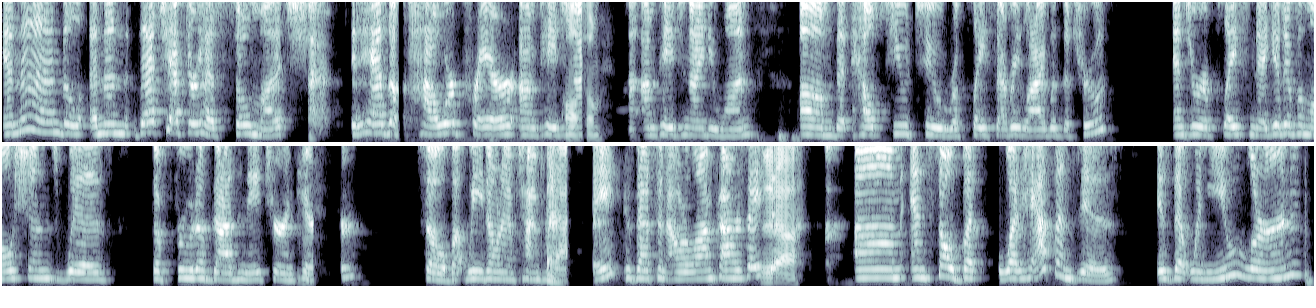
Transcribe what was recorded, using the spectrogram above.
and then the and then that chapter has so much it has a power prayer on page Awesome. on page 91 um that helps you to replace every lie with the truth and to replace negative emotions with the fruit of god's nature and Mm. character so but we don't have time for that today because that's an hour long conversation Yeah. um, and so, but what happens is, is that when you learn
